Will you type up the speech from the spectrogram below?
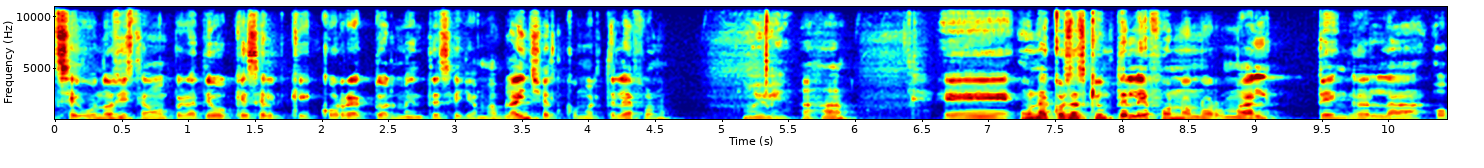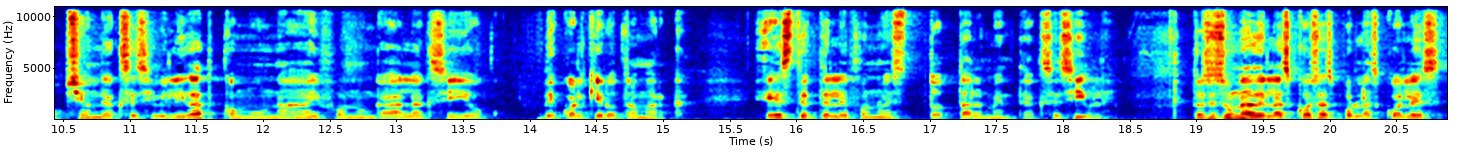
segundo sistema operativo que es el que corre actualmente se llama Blindshell como el teléfono. Muy bien. Ajá. Eh, una cosa es que un teléfono normal tenga la opción de accesibilidad como un iPhone, un Galaxy o de cualquier otra marca este teléfono es totalmente accesible. Entonces, una de las cosas por las cuales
